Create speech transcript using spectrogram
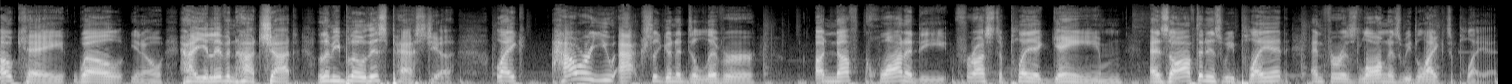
Okay, well, you know, how you living, hot shot? Let me blow this past you. Like, how are you actually going to deliver enough quantity for us to play a game as often as we play it and for as long as we'd like to play it,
